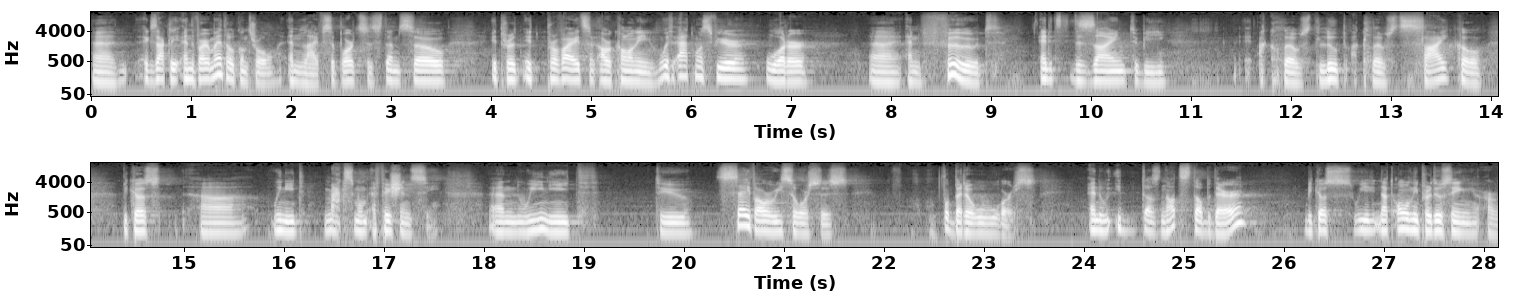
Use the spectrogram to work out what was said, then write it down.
Uh, exactly, environmental control and life support system. So it, pro it provides our colony with atmosphere, water, uh, and food. And it's designed to be closed loop, a closed cycle, because uh, we need maximum efficiency. And we need to save our resources for better or worse. And it does not stop there, because we're not only producing our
